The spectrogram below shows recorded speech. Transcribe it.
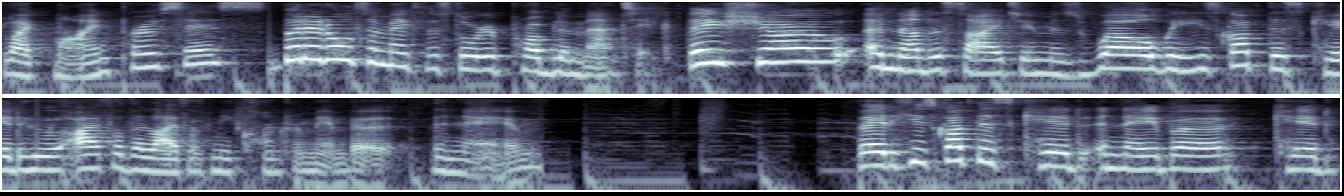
like mind process, but it also makes the story problematic. They show another side to him as well where he's got this kid who I for the life of me can't remember the name But he's got this kid, a neighbor kid,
